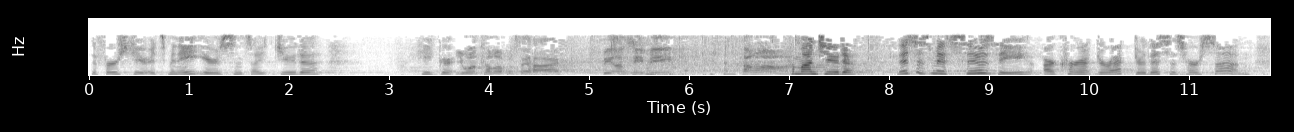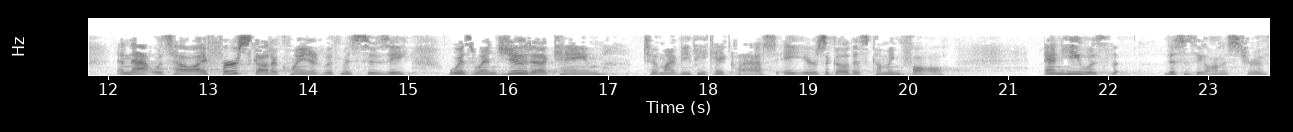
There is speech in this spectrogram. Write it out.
The first year, it's been eight years since I, Judah, he, gra- You want to come up and say hi? Be on TV? Come on. Come on, Judah. This is Miss Susie, our current director. This is her son. And that was how I first got acquainted with Miss Susie, was when Judah came to my VPK class eight years ago this coming fall. And he was the, this is the honest truth.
